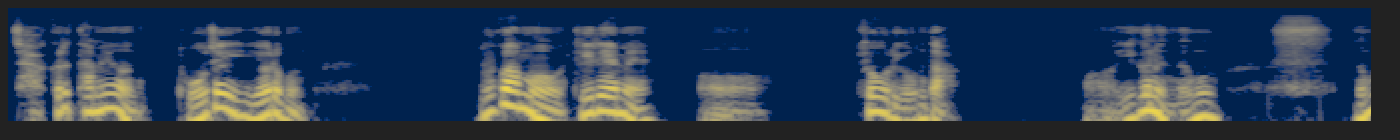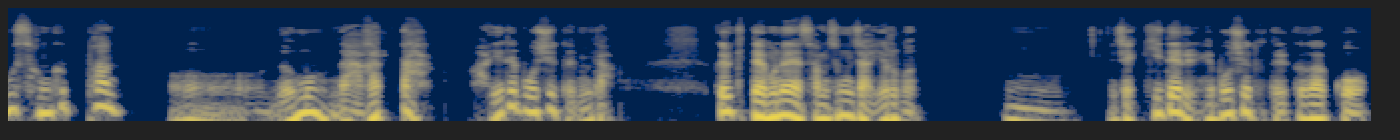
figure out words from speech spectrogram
자 그렇다면 도저히 여러분 누가 뭐 디램에 어, 겨울이 온다. 어, 이거는 너무 너무 성급한 어, 너무 나갔다. 아, 이래 보셔도 됩니다. 그렇기 때문에 삼성자 여러분 음, 이제 기대를 해보셔도 될 것 같고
